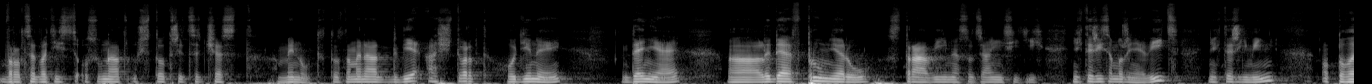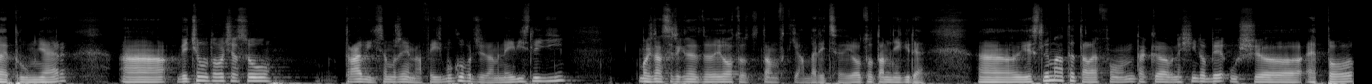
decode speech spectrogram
v roce 2018 už 136 minut. To znamená dvě až čtvrt hodiny denně eh, lidé v průměru stráví na sociálních sítích. Někteří samozřejmě víc, někteří míň, od toho je průměr. A většinu toho času tráví samozřejmě na Facebooku, protože tam je nejvíc lidí. Možná si řeknete, jo, to tam v té Americe, jo, to tam někde. Uh, jestli máte telefon, tak v dnešní době už uh, Apple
